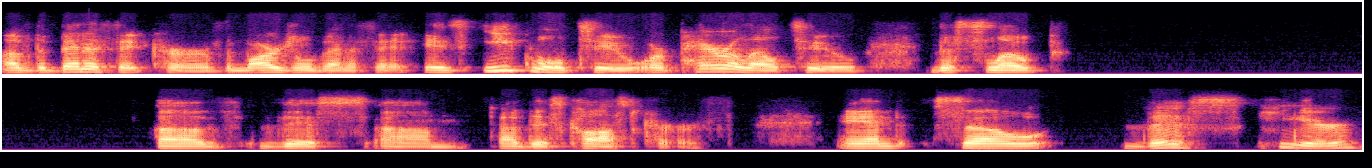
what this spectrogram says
of the benefit curve, the marginal benefit, is equal to or parallel to the slope of this um, of this cost curve. And so this here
